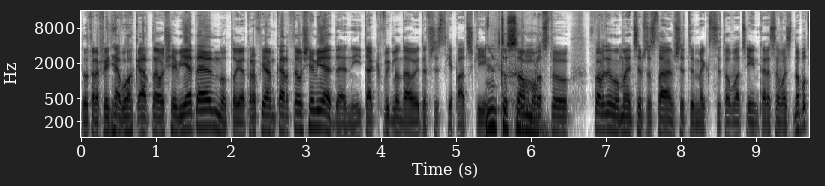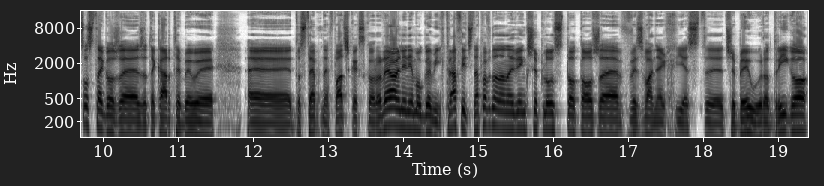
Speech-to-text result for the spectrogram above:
do trafienia była karta 8.1, no to ja trafiałem kartę 8.1 i tak wyglądały te wszystkie paczki. To No, po samo. prostu w pewnym momencie przestałem się tym ekscytować i interesować. No bo co z tego, że, że te karty były e, dostępne w paczkach, skoro realnie nie mogłem ich trafić. Na pewno na największy plus to to, że w wyzwaniach jest, e, czy był Rodrigo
